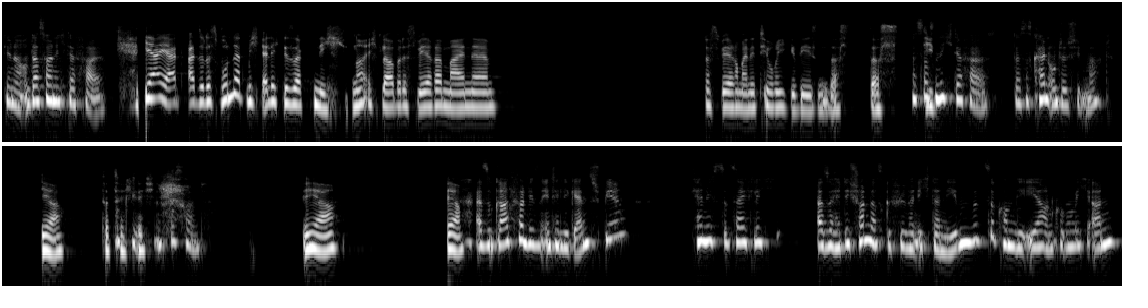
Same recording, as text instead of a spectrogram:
Genau, und das war nicht der Fall. Ja, ja, also das wundert mich ehrlich gesagt nicht. Ne? Ich glaube, das wäre meine, das wäre meine Theorie gewesen, dass, dass, dass das nicht der Fall ist, dass es keinen Unterschied macht. Ja, tatsächlich. Okay, interessant. Ja. Ja. Also gerade von diesen Intelligenzspielen kenne ich es tatsächlich. Also hätte ich schon das Gefühl, wenn ich daneben sitze, kommen die eher und gucken mich an,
